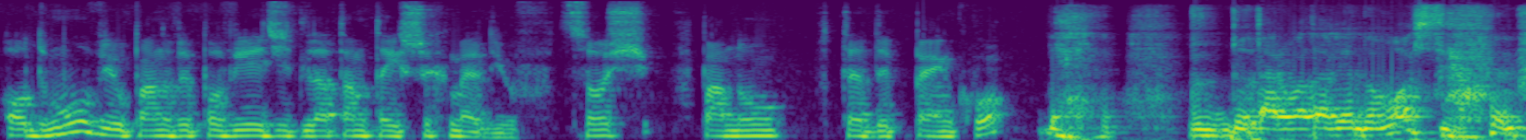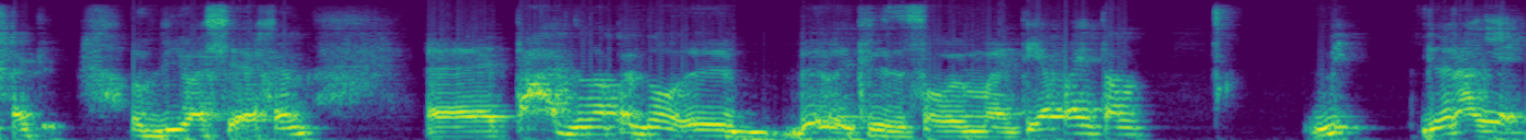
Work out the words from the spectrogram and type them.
odmówił Pan wypowiedzi dla tamtejszych mediów. Coś w Panu wtedy pękło? Dotarła ta wiadomość, tak odbiła się echem. E, tak, no na pewno y, były kryzysowe momenty. Ja pamiętam, generalnie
